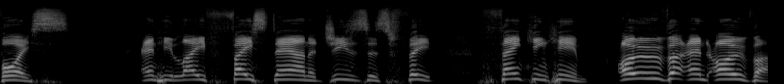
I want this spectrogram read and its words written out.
voice. And he lay face down at Jesus' feet, thanking him over and over.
